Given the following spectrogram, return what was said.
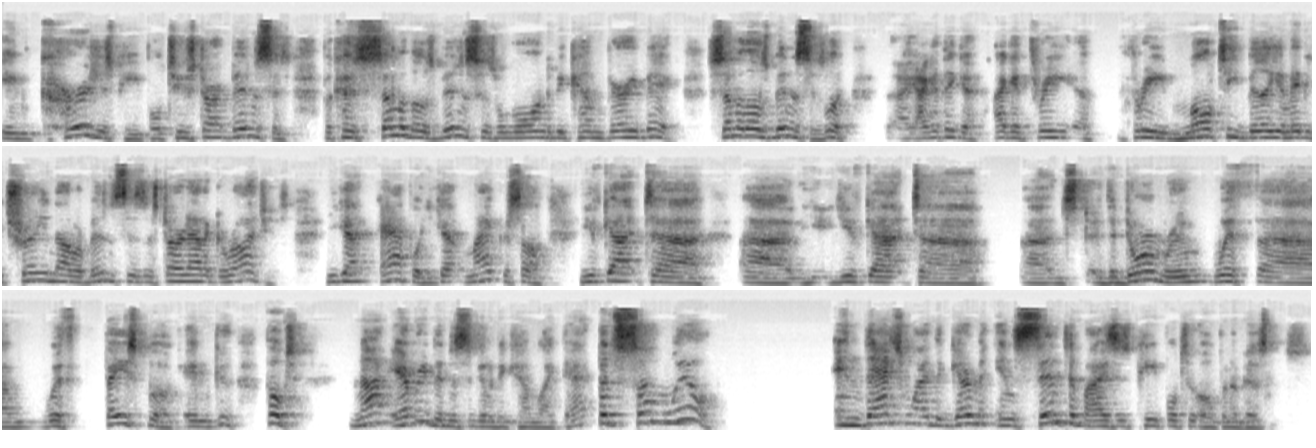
encourages people to start businesses because some of those businesses will go on to become very big. Some of those businesses, look, I, I can think of I get three uh, three multi-billion, maybe trillion dollar businesses that start out of garages. You got Apple, you got Microsoft, you've got uh, uh, you've got uh, uh the dorm room with uh, with Facebook and Google. folks. Not every business is going to become like that, but some will. And that's why the government incentivizes people to open a business.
